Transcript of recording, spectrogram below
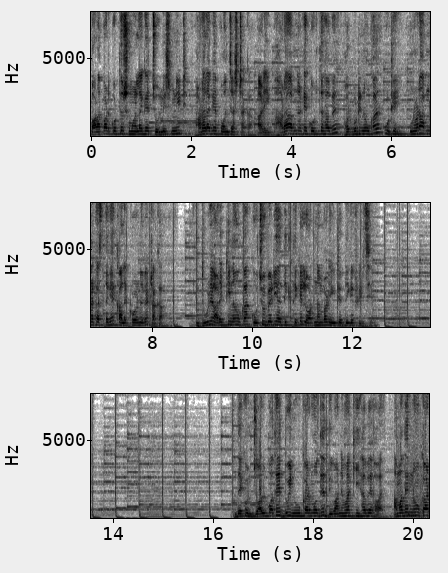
পারাপার করতে সময় লাগে চল্লিশ মিনিট, ভাড়া লাগে পঞ্চাশ টাকা। আর এই ভাড়া আপনাকে করতে হবে ভটভটি নৌকায় উঠে। ওনারা আপনার কাছ থেকে কালেক্ট করে নেবে টাকা। দূরে আরেকটি নৌকা কচুবেড়িয়ার দিক থেকে লট নাম্বার এইটের দিকে ফিরছে। দেখুন, জলপথে দুই নৌকার মধ্যে দেওয়া নেওয়া কীভাবে হয়? আমাদের নৌকার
